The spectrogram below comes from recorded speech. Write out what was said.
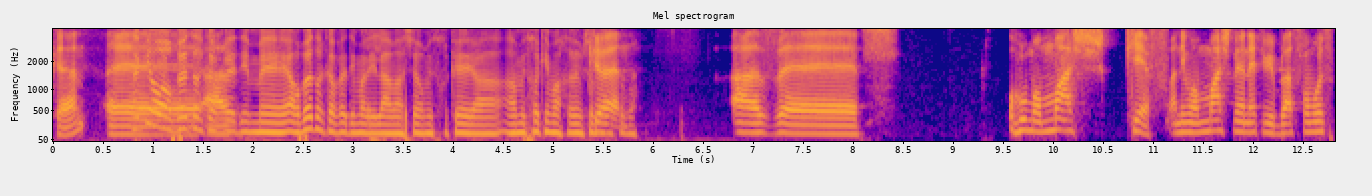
כן. סקירו הרבה יותר כבד עם הרבה יותר כבד עם עלילה מאשר משחקי המשחקים האחרים של כן. אז הוא ממש כיף, אני ממש נהניתי מ Blasphemous,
